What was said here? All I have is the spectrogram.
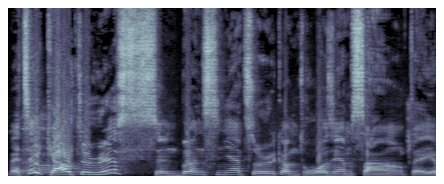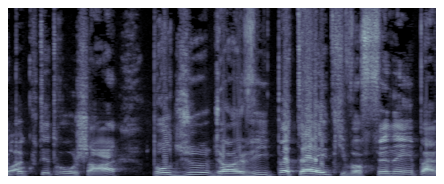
Mais tu sais, Carl Turris, c'est une bonne signature comme troisième centre. Il n'a Ouais. pas coûté trop cher. Paul Ju- Jarvie, peut-être, qui va finir par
